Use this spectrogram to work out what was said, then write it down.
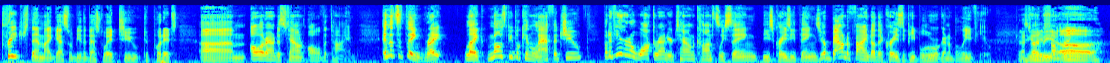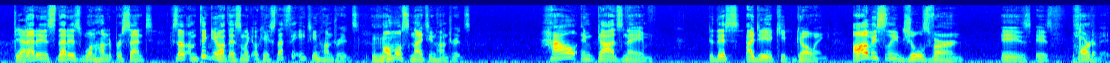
preach them, I guess would be the best way to to put it, um, all around his town all the time. And that's the thing, right? Like most people can laugh at you, but if you're gonna walk around your town constantly saying these crazy things, you're bound to find other crazy people who are gonna believe you. Can I tell gonna you be, something? uh, yeah. That is that is one hundred percent. Because I'm thinking about this, I'm like, okay, so that's the 1800s, Mm-hmm. almost 1900s. How in God's name did this idea keep going? Obviously, Jules Verne is is part of it,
